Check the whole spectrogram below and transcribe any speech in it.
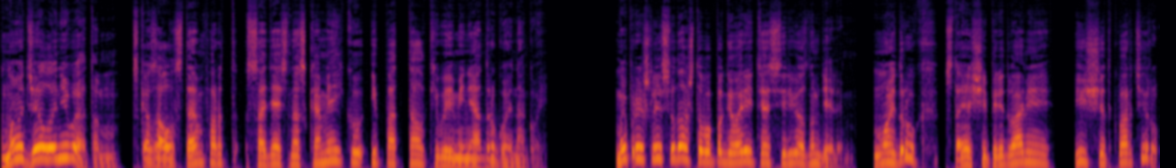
«Но дело не в этом», — сказал Стэнфорд, садясь на скамейку и подталкивая меня другой ногой. «Мы пришли сюда, чтобы поговорить о серьезном деле. Мой друг, стоящий перед вами, ищет квартиру.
